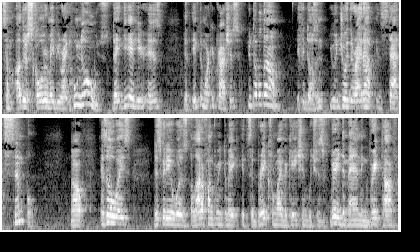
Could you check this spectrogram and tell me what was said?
Some other scholar may be right. Who knows? The idea here is that if the market crashes, you double down. If it doesn't, you enjoy the ride up. It's that simple. Now, as always, this video was a lot of fun for me to make. It's a break from my vacation, which was very demanding, very tough,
